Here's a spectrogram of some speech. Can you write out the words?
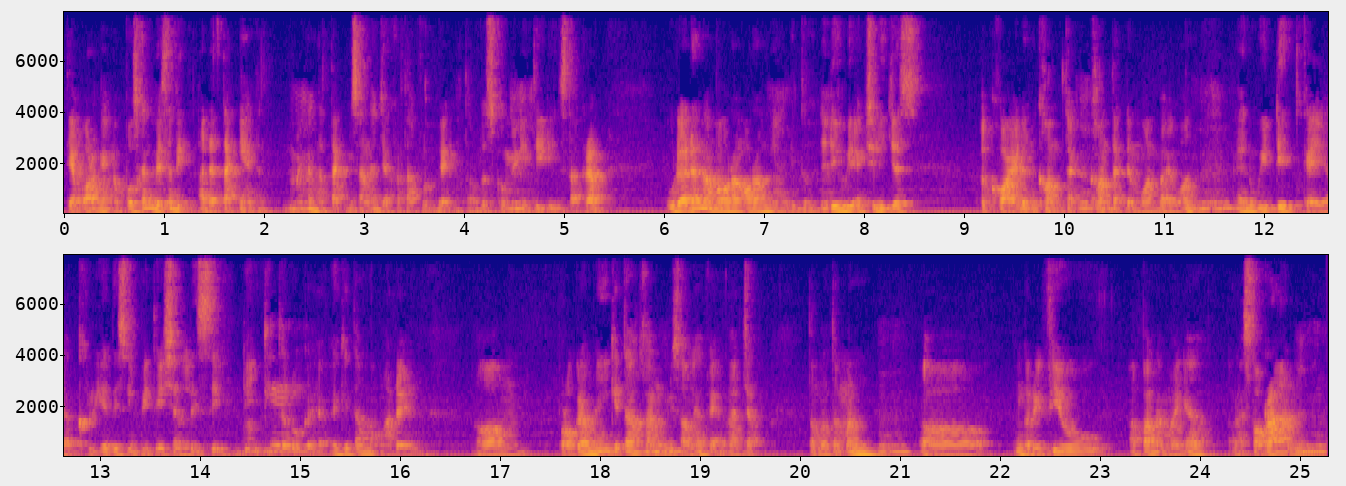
tiap orang yang ngepost kan biasa di, ada tagnya kan mereka Hmm. nge-tag misalnya Jakarta Food Bank atau terus community di Instagram udah ada nama orang-orangnya gitu Hmm. jadi we actually just acquire them contact Hmm. contact them one by one Mhm. and we did kayak create this invitation list sih di Oke. Iteru kayak eh kita mau ngadain um, program nih kita akan Hmm. misalnya kayak ngajak teman-teman Mhm. uh, nge-review apa namanya restoran Mhm.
